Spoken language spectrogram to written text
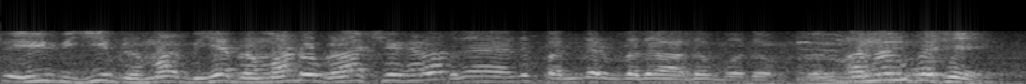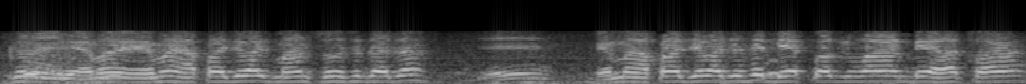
તો એવી બીજી બ્રહ્માંડ બીજા બ્રહ્માંડો ઘણા છે ખરા? બધા પંદર બધા બધો અનંત છે એમાં એમાં આપણા જેવા જ માણસો હશે દાદા? એમાં આપણા જેવા જ હશે બે પગ વાળા બે હાથ વાળા?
